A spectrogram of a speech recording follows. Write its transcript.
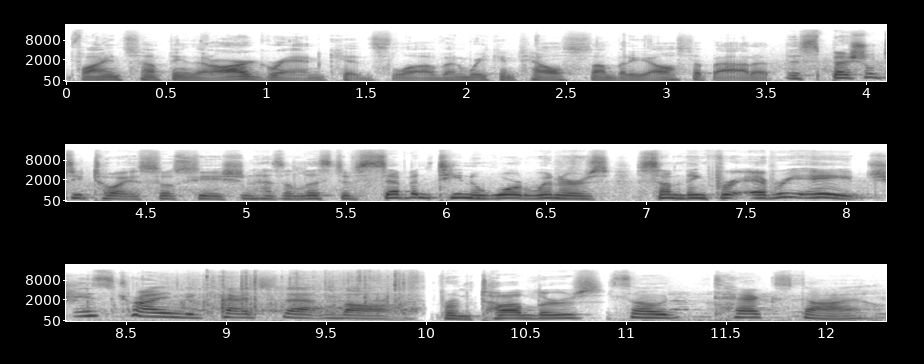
find something that our grandkids love and we can tell somebody else about it. The Specialty Toy Association has a list of 17 award winners, something for every age, He's trying to catch that ball. from toddlers So textile.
